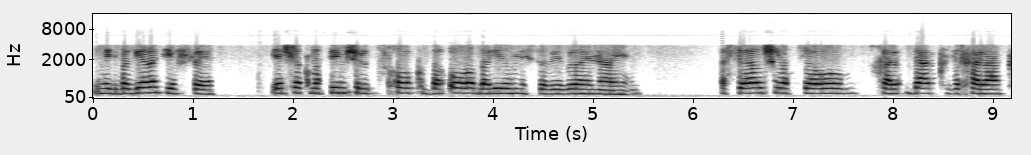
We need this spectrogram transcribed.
היא מתבגרת יפה, יש לה קמטים של צחוק באור הבהיר מסביב לעיניים. השיער שלה צהוב, חל... דק וחלק,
